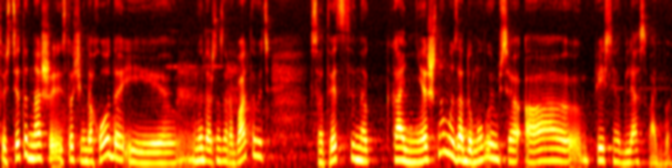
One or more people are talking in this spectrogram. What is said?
То есть это наш источник дохода, и мы должны зарабатывать. Соответственно, конечно, мы задумываемся о песнях для свадьбы.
